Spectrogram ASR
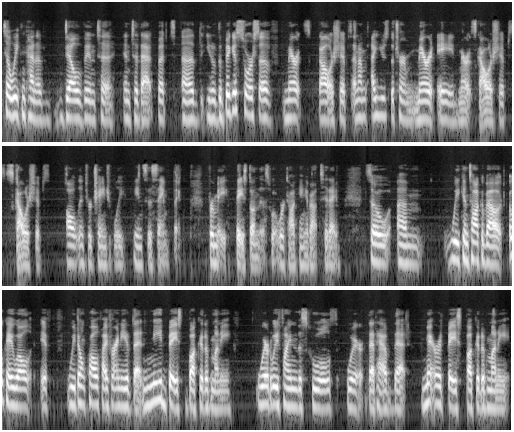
so we can kind of delve into into that. But uh, you know, the biggest source of merit scholarships, and I'm, i use the term merit aid, merit scholarships, scholarships, all interchangeably means the same thing for me, based on this what we're talking about today. So um, we can talk about okay, well, if we don't qualify for any of that need-based bucket of money, where do we find the schools where that have that merit-based bucket of money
